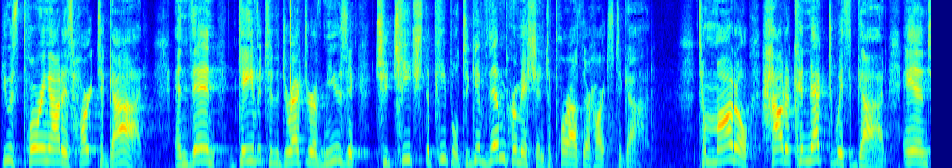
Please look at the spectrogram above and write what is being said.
He was pouring out his heart to God and then gave it to the director of music to teach the people, to give them permission to pour out their hearts to God, to model how to connect with God, and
